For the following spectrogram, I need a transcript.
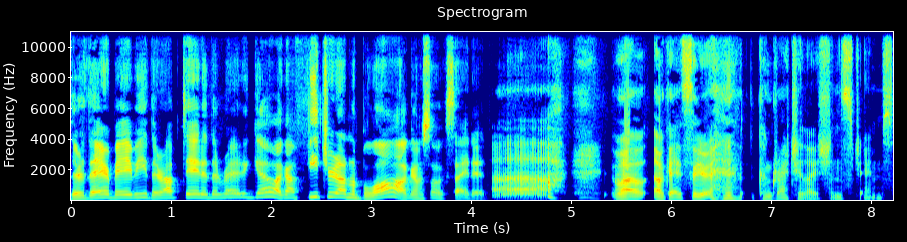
They're there, baby. They're updated. They're ready to go. I got featured on the blog. I'm so excited. Uh, well, okay. So you're, congratulations, James.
